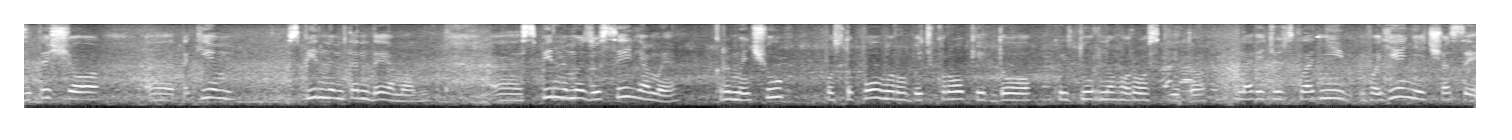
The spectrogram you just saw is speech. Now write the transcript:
за те, що е, таким спільним тандемом, е, спільними зусиллями Кременчук поступово робить кроки до культурного розквіту. Навіть у складні воєнні часи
